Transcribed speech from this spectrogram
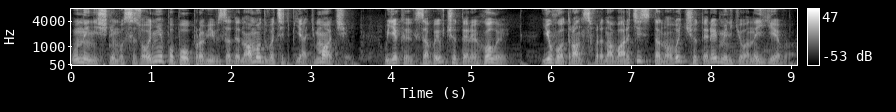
У нинішньому сезоні Попов провів за Динамо 25 матчів, у яких забив 4 голи. Його трансферна вартість становить 4 мільйони євро.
